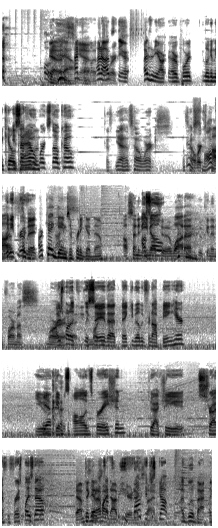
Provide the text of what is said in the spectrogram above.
Oh, Yeah, that's- I yeah, know. that's I know. I was there. I was in the airport looking to kill Is that time. how it works, though, Co? That's, yeah, that's how it works. That's You're how it works. small Pod. Can you prove it? Arcade Nice. games are pretty good, though. I'll send an Also- email to Iwata who can inform us more. I just want uh, to in quickly say detail. that thank you, Milby, for not being here. You Yeah. give us all inspiration to actually strive for first place now. Yeah, I'm thinking I might not be here Fuck, next I time. just got. I blew a, ba- a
